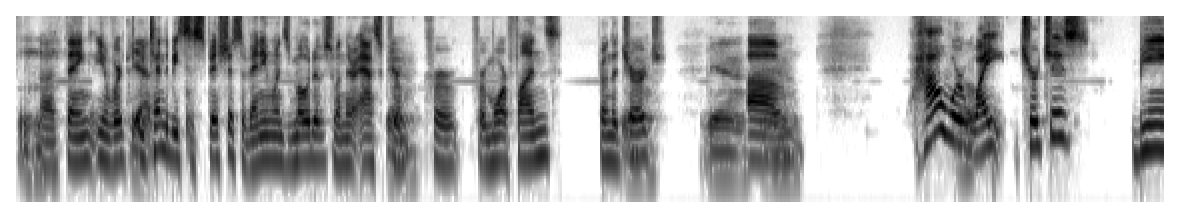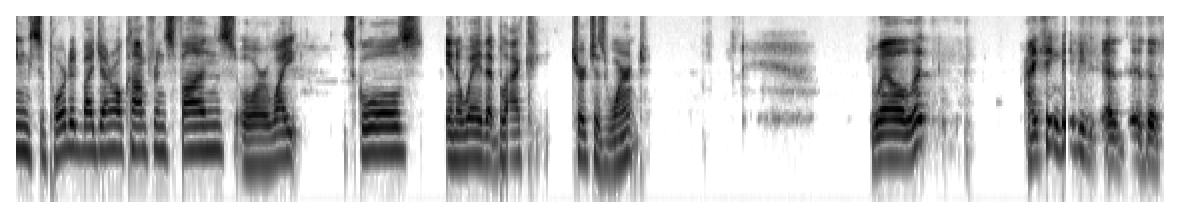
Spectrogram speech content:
Mhm. uh, thing. You know, we're, we tend to be suspicious of anyone's motives when they're asked Yeah. for, for, for more funds from the church. yeah. Um, How were Well- white churches being supported by general conference funds or white schools in a way that black churches weren't? Well, let. I think maybe uh, the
